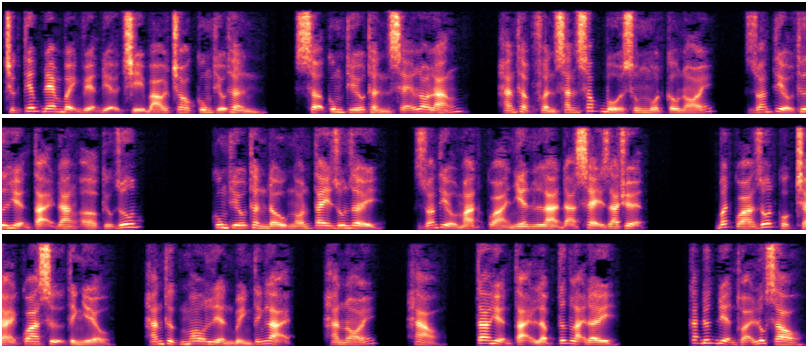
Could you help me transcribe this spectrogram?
trực tiếp đem bệnh viện địa chỉ báo cho cung thiếu thần, sợ cung thiếu thần sẽ lo lắng, hắn thập phần săn sóc bổ sung một câu nói, Doãn tiểu thư hiện tại đang ở cứu giúp. Cung thiếu thần đầu ngón tay run rẩy, Doãn tiểu mạt quả nhiên là đã xảy ra chuyện. Bất quá rốt cuộc trải qua sự tình nhiều, hắn thực mau liền bình tĩnh lại, hắn nói, hảo, ta hiện tại lập tức lại đây. Cắt đứt điện thoại lúc sau,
